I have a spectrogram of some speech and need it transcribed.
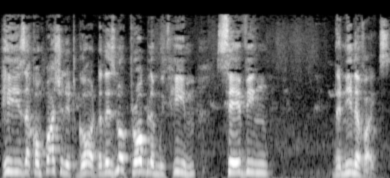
he is a compassionate God, that there's no problem with him saving the Ninevites.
